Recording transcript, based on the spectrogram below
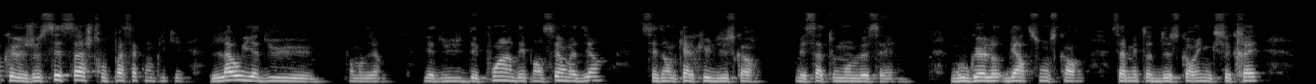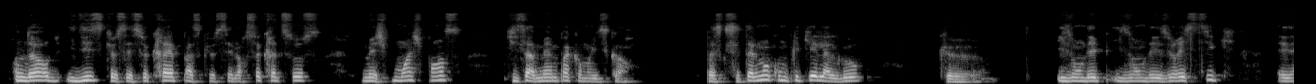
que je sais ça, je trouve pas ça compliqué. Là où il y a du, comment il y a des points à dépenser, on va dire, c'est dans le calcul du score. Mais ça, tout le monde le sait. Google garde son score, sa méthode de scoring secret. En dehors, ils disent que c'est secret parce que c'est leur secret de sauce. Mais moi, je pense qu'ils savent même pas comment ils scorent parce que c'est tellement compliqué l'algo que ils ont des, heuristiques. Et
